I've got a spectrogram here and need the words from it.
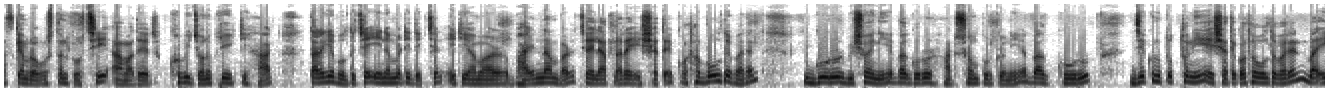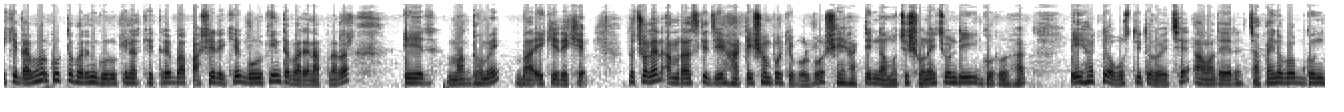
আজকে আমরা অবস্থান করছি আমাদের খুবই জনপ্রিয় একটি হাট। তার আগে বলতে চাই, এই নাম্বারটি দেখছেন, এটি আমার ভাইয়ের নাম্বার। চাইলে আপনারা এর সাথে কথা বলতে পারেন গরুর বিষয় নিয়ে বা গরুর হাট সম্পর্ক নিয়ে বা গরুর যে কোনো তথ্য নিয়ে এর সাথে কথা বলতে পারেন বা একে ব্যবহার করতে পারেন গরু কেনার ক্ষেত্রে বা পাশে রেখে গরু কিনতে পারেন আপনারা। এর মাধ্যমে বা একে রেখে। তো চলেন আমরা আজকে যে হাটটি সম্পর্কে বলব, সেই হাটটির নাম হচ্ছে সোনাইচন্ডী গরুর হাট। এই হাটটি অবস্থিত রয়েছে আমাদের চাঁপাইনবাবগঞ্জ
